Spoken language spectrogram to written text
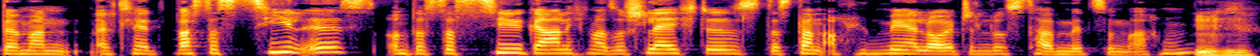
wenn man erklärt, was das Ziel ist und dass das Ziel gar nicht mal so schlecht ist, dass dann auch mehr Leute Lust haben mitzumachen. Mhm.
